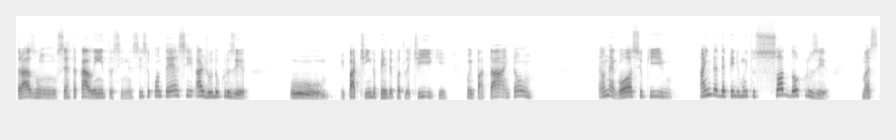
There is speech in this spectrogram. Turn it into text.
traz um certo acalento, assim, né? Se isso acontece, ajuda o Cruzeiro. O Ipatinga perder para o Atlético ou empatar. Então é um negócio que ainda depende muito só do Cruzeiro. Mas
